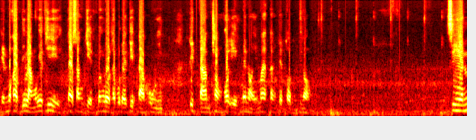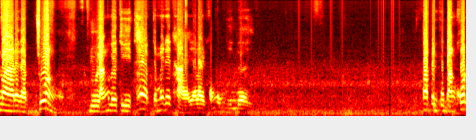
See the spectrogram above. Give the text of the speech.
เห็นบ่ครับอยู่หลังเวทีเจ้าสังเกตเบื้องโลดถ้าผู้ใดติดตามองค์อิงติดตามช่องพ่อเอกไม่หน่อยมากตั้งแต่ต้นพี่น้อง สิเห็นวานะครับ ช่วงอยู่หลังเวทีแทบจะไม่ได้ถ่ายอะไรขององค์อิงเลย ถ้าเป็นผู้บางคน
